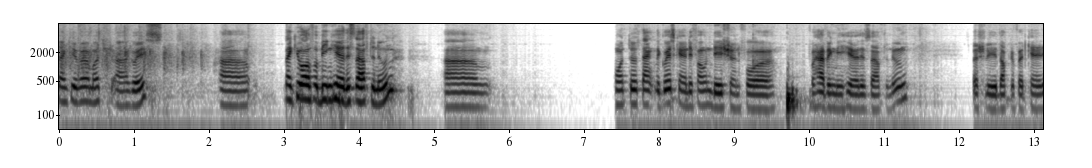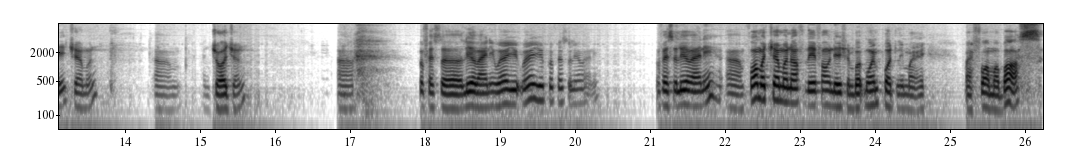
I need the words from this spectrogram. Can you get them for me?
Thank you very much, uh, Grace. Uh, thank you all for being here this afternoon. Um, I want to thank the GraceKennedy Foundation for, for having me here this afternoon, especially Dr. Fred Kennedy, Chairman, um, and Georgian. Uh, Professor Leo-Rhynie, where are you, where are you Professor Leo-Rhynie? Professor Leo-Rhynie, um, former chairman of the foundation, but more importantly, my, my former boss.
